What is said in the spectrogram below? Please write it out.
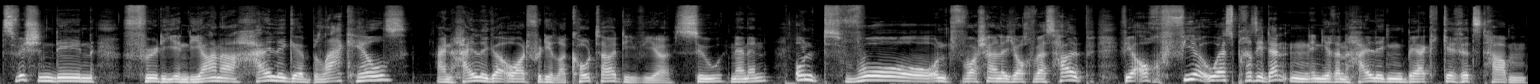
Zwischen den für die Indianer heilige Black Hills ein heiliger Ort für die Lakota, die wir Sioux nennen, und wo und wahrscheinlich auch weshalb wir auch vier US-Präsidenten in ihren heiligen Berg geritzt haben,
